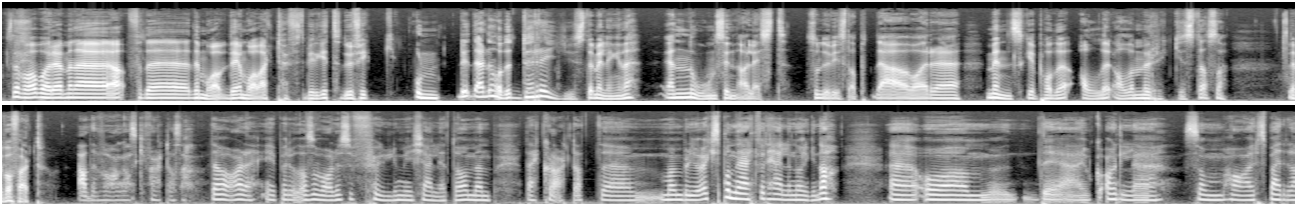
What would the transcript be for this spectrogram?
Så det var bare Men eh, ja, for det, det, må, det må ha vært tøft, Birgit. Du fikk ordentlig Det er noe av det drøyeste meldingene jeg noensinne har lest, som du viste opp. Det var eh, mennesker på det aller, aller mørkeste, altså. Det var fælt. Ja, det var ganske fælt, altså. Det var det i perioder. Altså var det selvfølgelig mye kjærlighet òg, men det er klart at uh, man blir jo eksponert for hele Norge, da. Uh, og mm, det er jo ikke alle som har sperra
